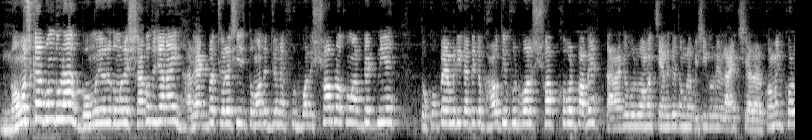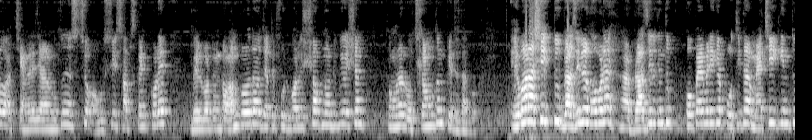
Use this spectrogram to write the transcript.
নমস্কার বন্ধুরা বঙ্গজলে তোমাদের স্বাগত জানাই। আর একবার চলে এসেছি তোমাদের জন্য ফুটবলের সব রকম আপডেট নিয়ে। তো কোপা আমেরিকা থেকে ভারতীয় ফুটবল সব খবর পাবে। তার আগে বলব, আমার চ্যানেলকে তোমরা বেশি করে লাইক শেয়ার আর কমেন্ট করো। আর চ্যানেলে যারা নতুন এসেছ, অবশ্যই সাবস্ক্রাইব করে বেল বাটনটা অন করে দাও, যাতে ফুটবলের সব নোটিফিকেশন তোমরা রোজকার মতন পেতে থাকো। এবার আসি একটু ব্রাজিলের খবরে। আর ব্রাজিল কিন্তু কোপা আমেরিকা প্রতিটা ম্যাচেই কিন্তু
